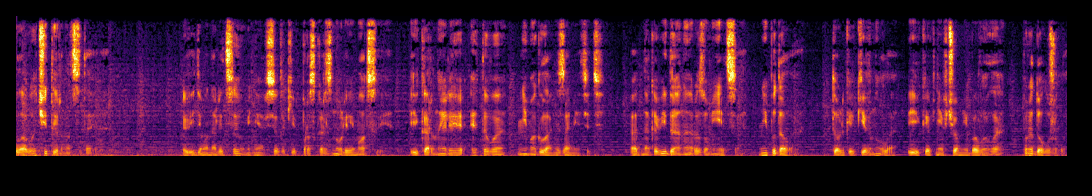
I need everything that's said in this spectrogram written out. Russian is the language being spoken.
Глава 14 Видимо, на лице у меня все-таки проскользнули эмоции, и Корнелия этого не могла не заметить. Однако вида она, разумеется, не подала, только кивнула и, как ни в чем не бывало, продолжила.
